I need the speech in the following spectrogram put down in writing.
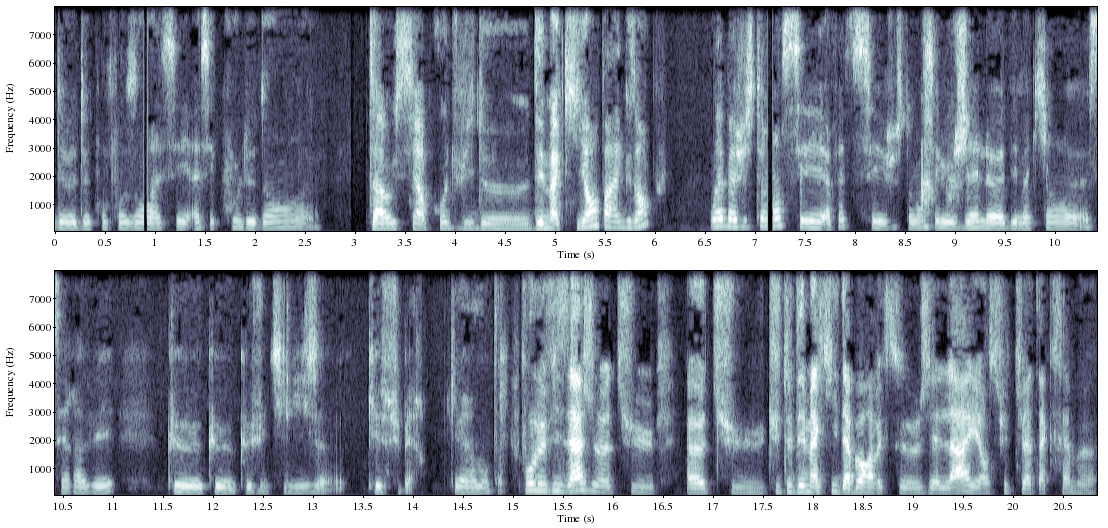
de, de composants assez, assez cool dedans. Tu as aussi un produit de démaquillant, par exemple? Ouais, bah justement, c'est en fait c'est justement c'est le gel euh, démaquillant euh, CeraVe que, que, que j'utilise, euh, qui est super, qui est vraiment top. Pour le visage, tu, tu, tu te démaquilles d'abord avec ce gel-là et ensuite tu as ta crème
